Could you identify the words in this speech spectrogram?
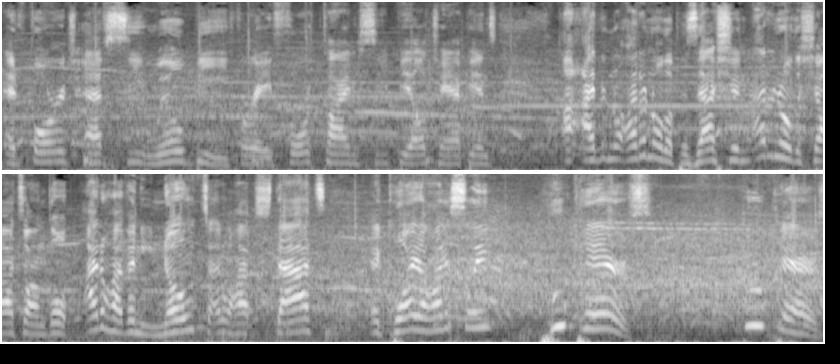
at Forge FC will be for a fourth-time CPL champions. I, I, don't know. I don't know the possession. I don't know the shots on goal. I don't have any notes. I don't have stats. And quite honestly, who cares? Who cares?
